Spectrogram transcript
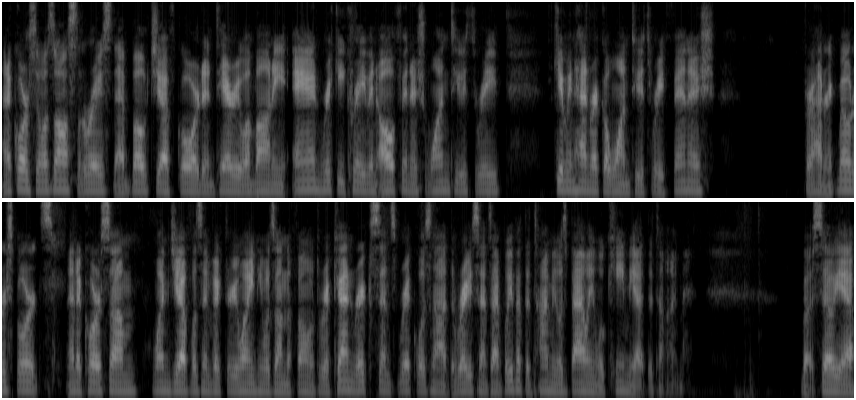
And of course, it was also the race that both Jeff Gordon, Terry Labonte, and Ricky Craven all finished 1 2 3, giving Hendrick a 1 2 3 finish for Hendrick Motorsports. And of course, um, when Jeff was in victory lane, he was on the phone with Rick Hendrick since Rick was not at the race, since I believe at the time he was battling leukemia at the time. But so, yeah.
